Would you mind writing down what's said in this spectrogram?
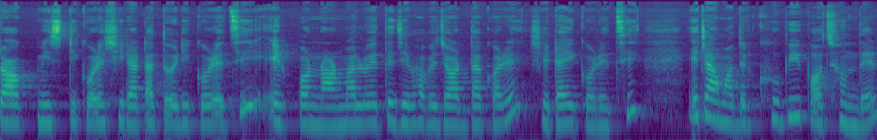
টক মিষ্টি করে শিরাটা তৈরি করেছি। এরপর নর্মাল ওয়েতে যেভাবে জর্দা করে সেটাই করেছি। এটা আমাদের খুবই পছন্দের।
